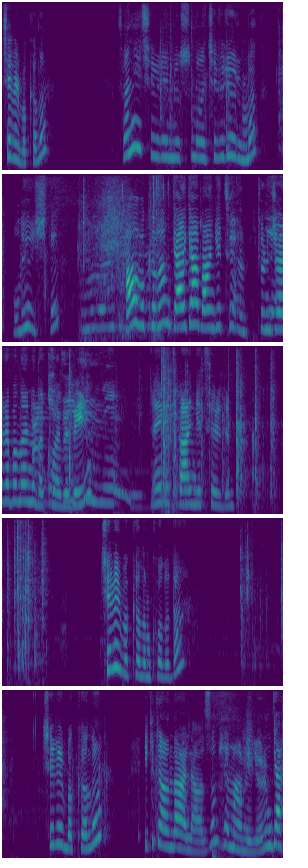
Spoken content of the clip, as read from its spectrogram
Çevir bakalım. Sen niye çeviremiyorsun? Ben çeviriyorum bak. Oluyor işte. Al bakalım. Gel gel ben getirdim. Turuncu arabalarını da koy bebeğim. Evet ben getirdim. Çevir bakalım kolu da. Çevir bakalım. İki tane daha lazım. Hemen veriyorum. Gel.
